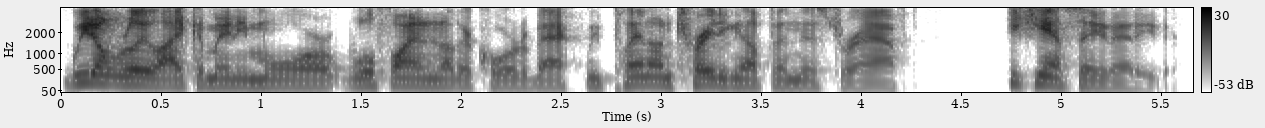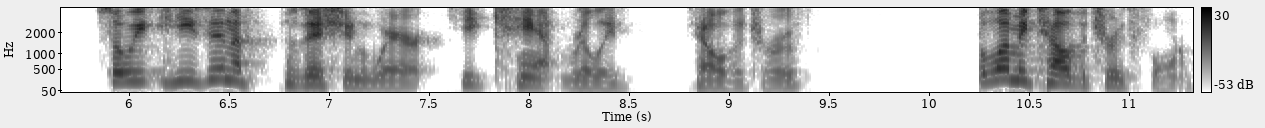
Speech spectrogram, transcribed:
We don't really like him anymore. We'll find another quarterback. We plan on trading up in this draft. He can't say that either. So he, he's in a position where he can't really tell the truth. But let me tell the truth for him.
